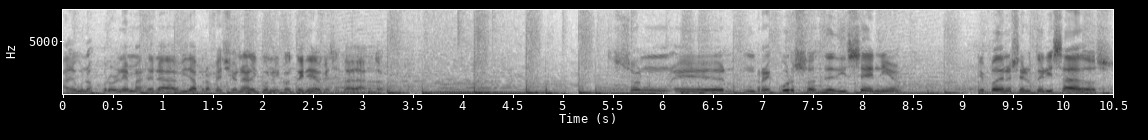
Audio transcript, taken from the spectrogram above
algunos problemas de la vida profesional con el contenido que se está dando. Son eh, recursos de diseño que pueden ser utilizados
